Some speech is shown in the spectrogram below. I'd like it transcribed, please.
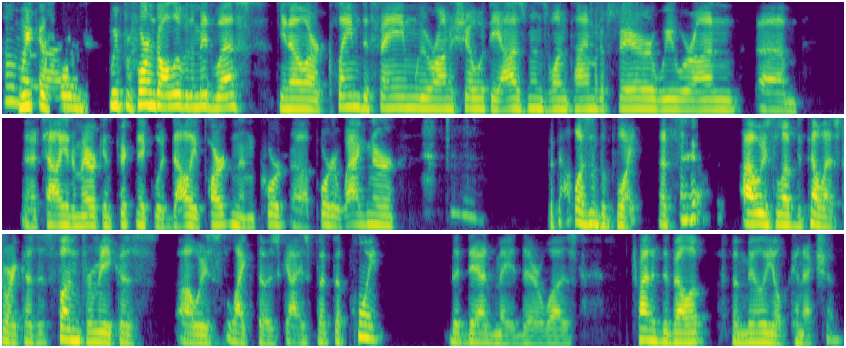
oh we God. performed we performed all over the Midwest. You know, our claim to fame, we were on a show with the Osmonds one time at a fair. We were on um, an Italian American picnic with Dolly Parton and Court, uh, Porter Wagoner. But that wasn't the point. That's I always love to tell that story because it's fun for me because I always like those guys. But the point that Dad made there was trying to develop familial connection.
